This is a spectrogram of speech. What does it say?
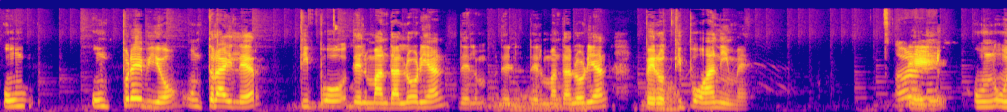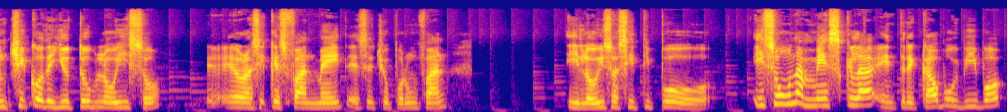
un, un previo, un tráiler tipo del Mandalorian, del, del- del Mandalorian, pero tipo anime. Eh, un, un chico de YouTube lo hizo. eh, ahora sí que es fan made, es hecho por un fan. Y lo hizo así tipo. Hizo una mezcla entre Cowboy Bebop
